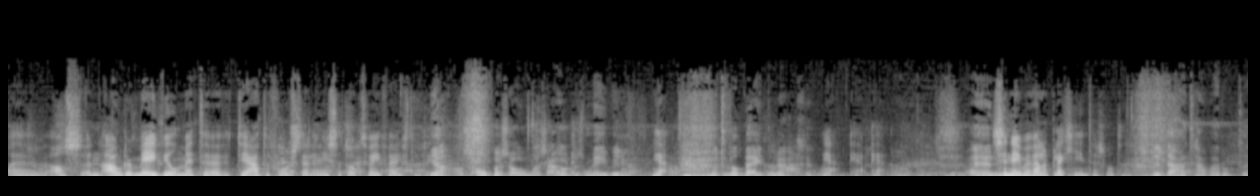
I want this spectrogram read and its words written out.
eh, als een ouder mee wil met de theatervoorstelling is dat ook 2,50. Ja, als opa's, oma's, ouders mee willen, Ja. moeten wel bijdragen. Ja, ja, ja. Oké. En Ze nemen wel een plekje in tenslotte. De data waarop dat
